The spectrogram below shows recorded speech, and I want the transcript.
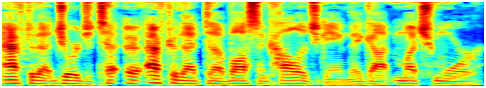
after that Georgia Te- uh, after that uh, Boston College game, they got much more.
